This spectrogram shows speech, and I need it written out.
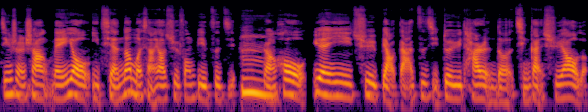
精神上没有以前那么想要去封闭自己，嗯，然后愿意去表达自己对于他人的情感需要了。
